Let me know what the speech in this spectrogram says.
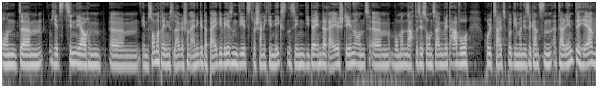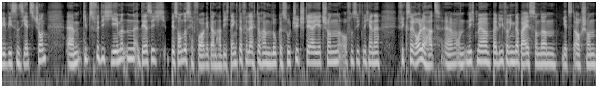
und ähm, jetzt sind ja auch im, ähm, im Sommertrainingslager schon einige dabei gewesen, die jetzt wahrscheinlich die nächsten sind, die da in der Reihe stehen und ähm, wo man nach der Saison sagen wird, ah, wo holt Salzburg immer diese ganzen Talente her? Wir wissen es jetzt schon. Ähm, Gibt es für dich jemanden, der sich besonders hervorgetan hat? Ich denke da vielleicht auch an Luka Sucic, der jetzt schon offensichtlich eine fixe Rolle hat ähm, und nicht mehr bei Liefering dabei ist, sondern jetzt auch schon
